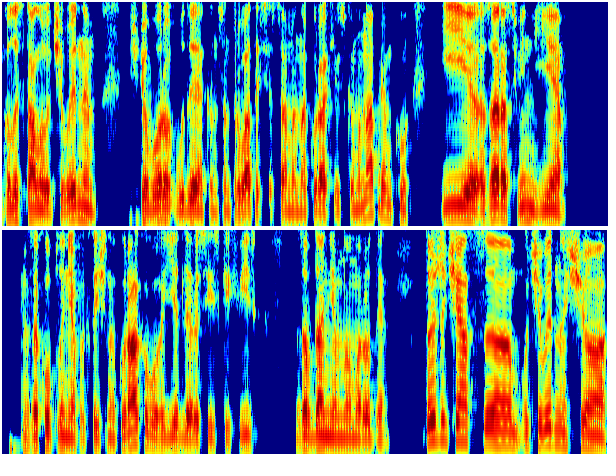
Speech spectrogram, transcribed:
Коли стало очевидним, що ворог буде концентруватися саме на Курахівському напрямку, і зараз він є захоплення фактично Курахового є для російських військ завданням номер один. В той же час е, очевидно, що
